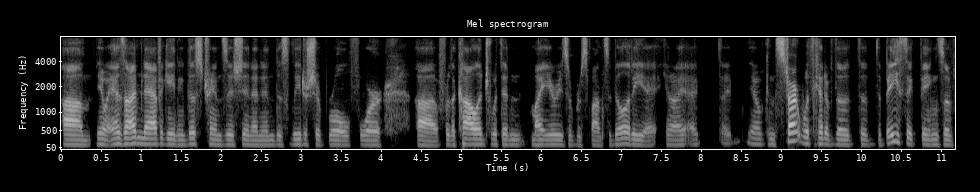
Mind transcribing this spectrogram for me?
um, you know as i'm navigating this transition and in this leadership role for uh, for the college within my areas of responsibility you know I, I I, you know can start with kind of the the, the basic things of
